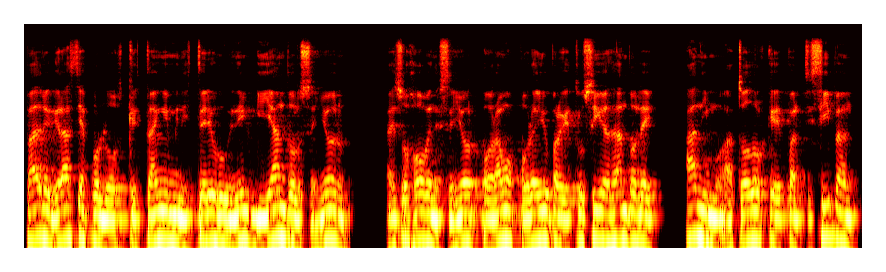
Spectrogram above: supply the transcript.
Padre, gracias por los que están en ministerio juvenil guiándolos, Señor, a esos jóvenes, Señor. Oramos por ellos para que tú sigas dándole ánimo a todos los que participan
